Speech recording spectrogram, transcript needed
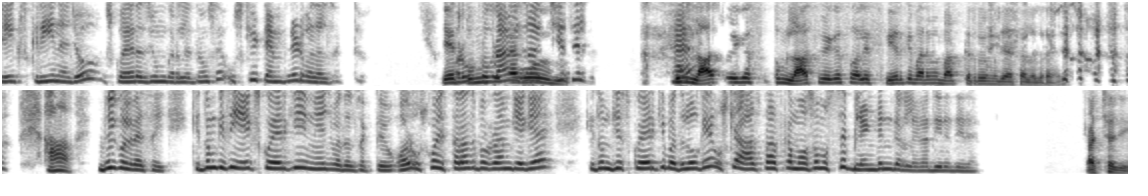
एक स्क्रीन है जो स्क्वायर अज्यूम कर लेते हैं उसे उसकी टेम्पलेट बदल सकते हो। ये और तुम तो प्रोग्राम यार इतना अच्छे से तुम लास वेगस तुम लास वेगस वाले स्फीयर के बारे में बात कर रहे हो मुझे ऐसा लग रहा है। हाँ बिल्कुल वैसे ही कि तुम किसी एक स्क्वायर की इमेज बदल सकते हो और उसको इस तरह से प्रोग्राम किया गया है कि तुम जिस स्क्वायर की बदलोगे उसके आसपास का मौसम उससे ब्लेंड इन कर लेगा धीरे धीरे अच्छा जी।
